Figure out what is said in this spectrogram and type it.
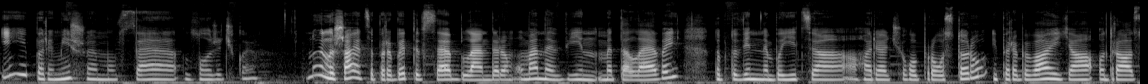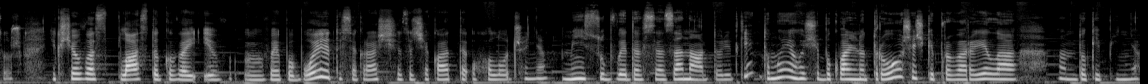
і перемішуємо все ложечкою. Ну і лишається перебити все блендером. У мене він металевий, тобто він не боїться гарячого простору, і перебиваю я одразу ж. Якщо у вас пластиковий і ви побоїтеся, краще зачекати охолодження. Мій суп видався занадто рідким, тому я його ще буквально трошечки проварила до кипіння.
